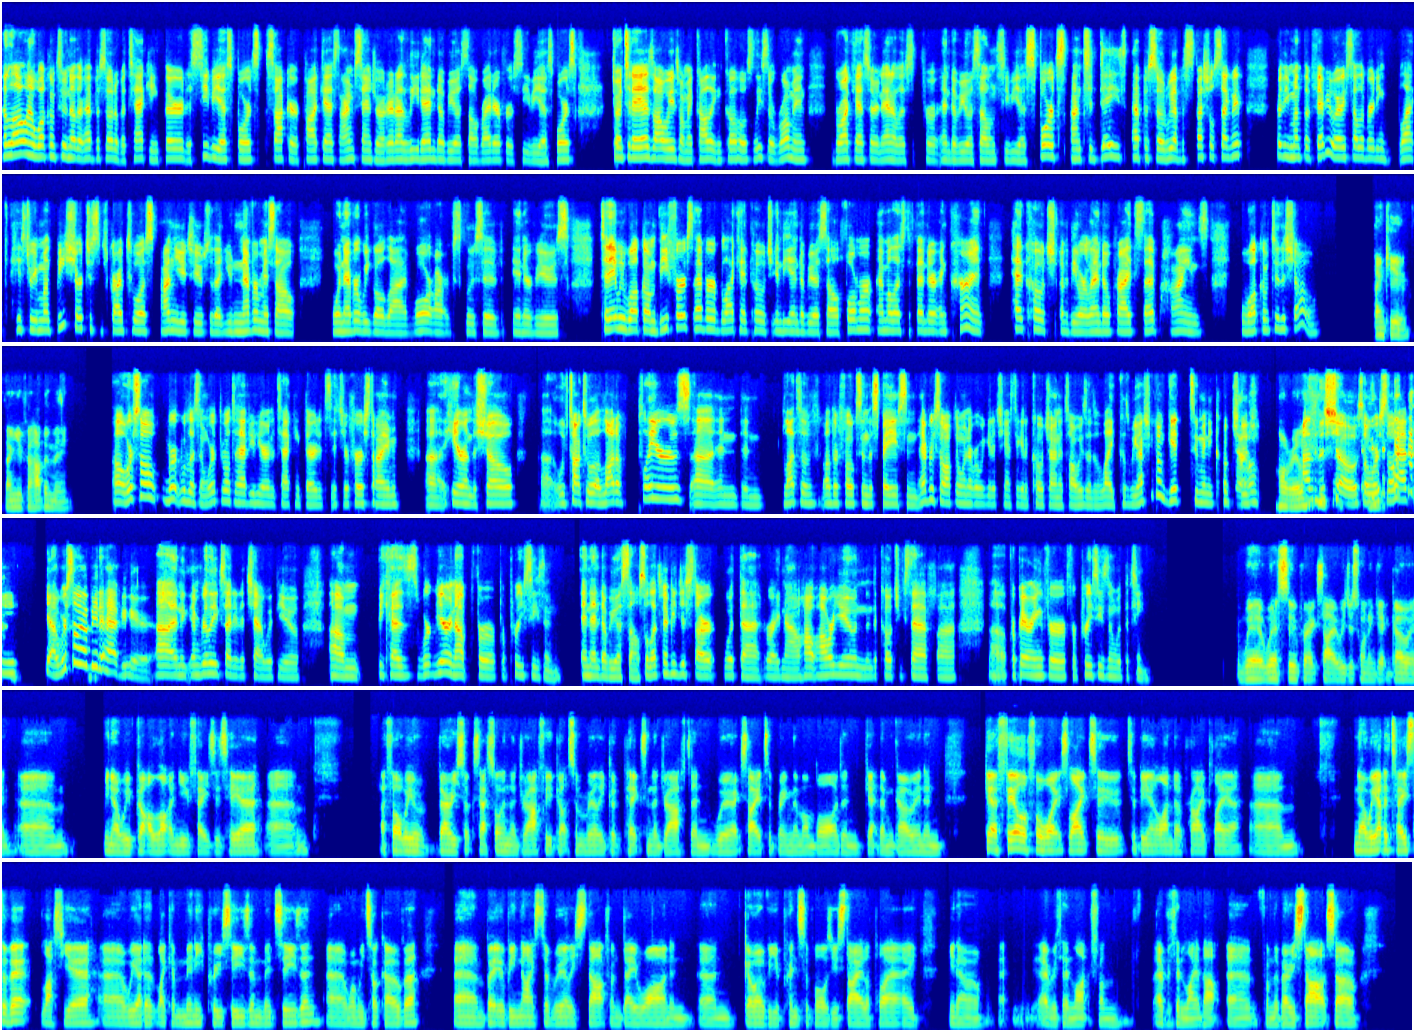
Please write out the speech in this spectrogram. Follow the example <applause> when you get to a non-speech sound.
Hello and welcome to another episode of Attacking Third, a CBS Sports soccer podcast. I'm Sandra Herrera, lead NWSL writer for CBS Sports. Joined today, as always, by my colleague and co-host Lisa Roman, broadcaster and analyst for NWSL and CBS Sports. On today's episode, we have a special segment for the month of February celebrating Black History Month. Be sure to subscribe to us on YouTube so that you never miss out whenever we go live or our exclusive interviews. Today, we welcome the first ever Black head coach in the NWSL, former MLS defender and current head coach of the Orlando Pride, Seb Hines. Welcome to the show. Thank you. Thank you for having me. Oh, we're so we're listen. We're thrilled to have you here in Attacking Third. It's it's your first time uh, here on the show. Uh, we've talked to a lot of players uh, and and lots of other folks in the space. And every so often, whenever we get a chance to get a coach on, it's always a delight because we actually don't get too many <laughs> coaches no. oh, really? on the show. So we're so <laughs> happy. yeah, we're so happy to have you here uh, and, and really excited to chat with you um, because we're gearing up for, for preseason and NWSL. So let's maybe just start with that right now. How, how are you and then the coaching staff uh, uh, preparing for, for preseason with the team? We're we're super excited. We just want to get going. Um, you know, we've got a lot of new phases here. Um, I thought we were very successful in the draft. We got some really good picks in the draft, and we're excited to bring them on board and get them going and get a feel for what it's like to to be an Orlando Pride player. Um, we had a taste of it last year. Uh, we had a like a mini preseason, mid-season uh, when we took over. Um, but it would be nice to really start from day one and and go over your principles, your style of play, you know everything like from everything like that um, from the very start so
